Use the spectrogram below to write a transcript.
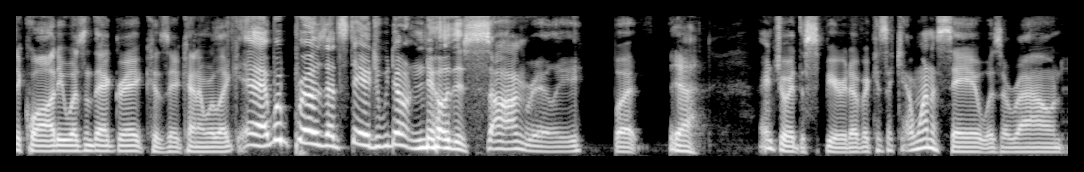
The quality wasn't that great because they kind of were like, "Yeah, we're pros at stage and we don't know this song really." But Yeah. I enjoyed the spirit of it because I, I want to say it was around,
